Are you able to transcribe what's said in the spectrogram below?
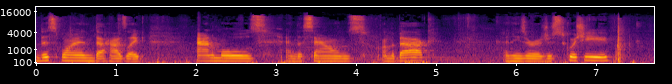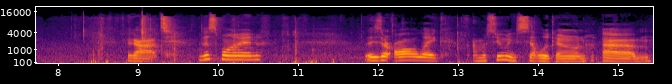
this one that has, like, animals and the sounds on the back and these are just squishy. I got this one. These are all like, I'm assuming silicone um,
